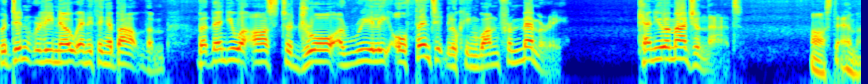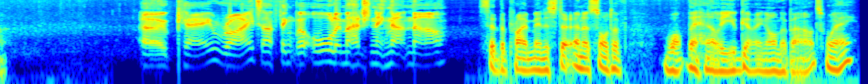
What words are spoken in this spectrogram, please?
but didn't really know anything about them, but then you were asked to draw a really authentic looking one from memory. Can you imagine that? asked Emma. Okay, right. I think we're all imagining that now, said the Prime Minister in a sort of what the hell are you going on about way.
